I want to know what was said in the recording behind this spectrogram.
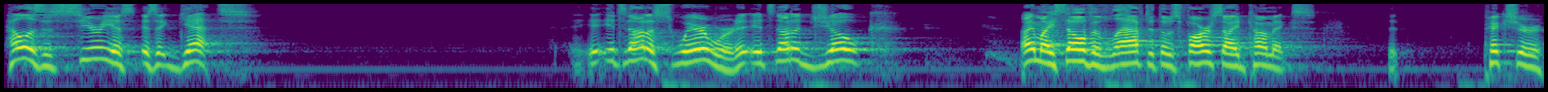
Hell is as serious as it gets. It's not a swear word, it's not a joke. I myself have laughed at those Far Side comics that picture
